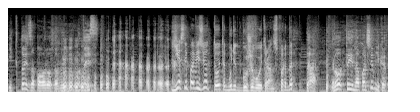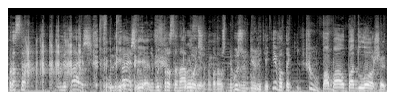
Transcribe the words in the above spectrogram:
И кто из-за поворота выйдет? Ну, Если повезет, то это будет гужевой транспорт, да? да. Но ты на подшипниках просто улетаешь, улетаешь куда-нибудь просто на обочину, потому что не будешь в нее лететь. И вот такие. Попал под лошадь.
